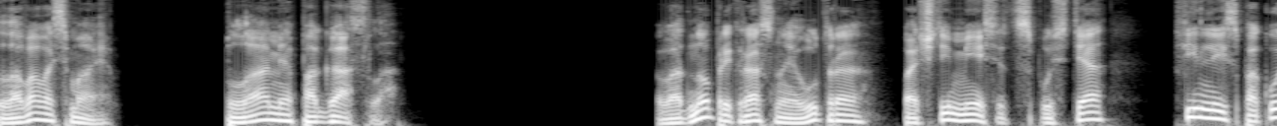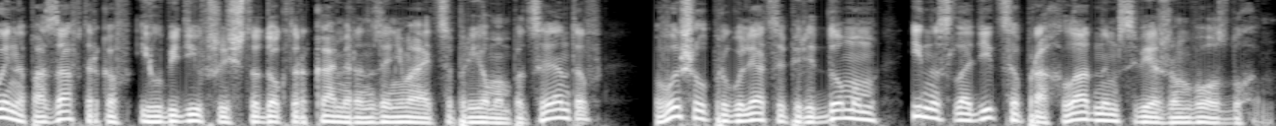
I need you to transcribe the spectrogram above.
Глава восьмая. Пламя погасло. В одно прекрасное утро, почти месяц спустя, Финли, спокойно позавтракав и убедившись, что доктор Камерон занимается приемом пациентов, вышел прогуляться перед домом и насладиться прохладным свежим воздухом.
